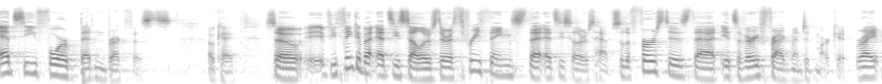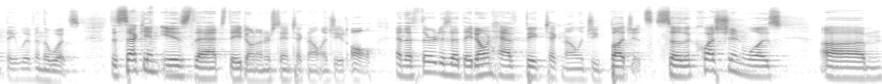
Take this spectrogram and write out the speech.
Etsy for bed and breakfasts. Okay, so if you think about Etsy sellers, there are three things that Etsy sellers have. So the first is that it's a very fragmented market, right? They live in the woods. The second is that they don't understand technology at all. And the third is that they don't have big technology budgets. So the question was, um,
